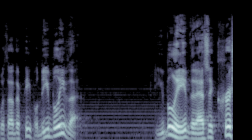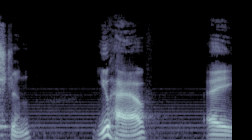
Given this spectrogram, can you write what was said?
with other people. Do you believe that? Do you believe that as a Christian, you have a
